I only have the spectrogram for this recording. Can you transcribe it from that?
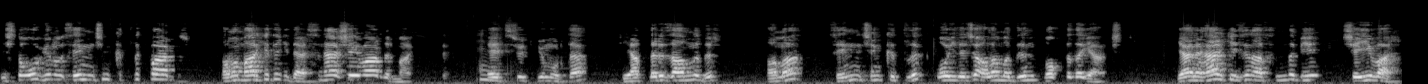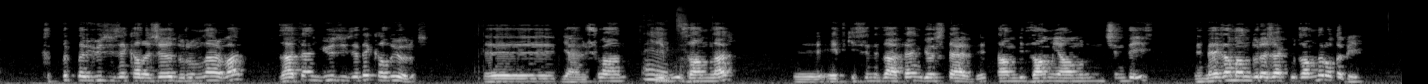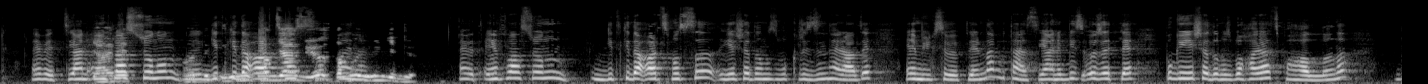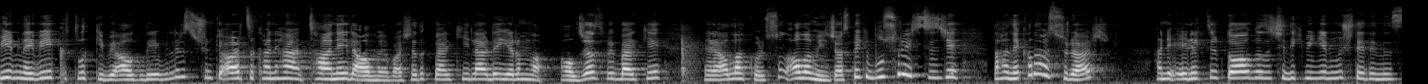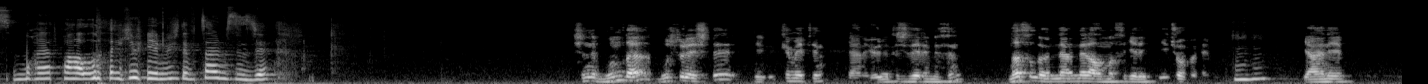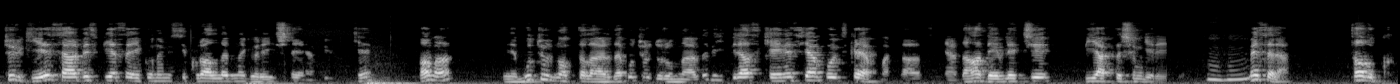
İşte o gün senin için kıtlık vardır. Ama markete gidersin, her şey vardır markette. Evet. Et, süt, yumurta, fiyatları zamlıdır. Ama senin için kıtlık o ilacı alamadığın noktada gelmiştir. Yani herkesin aslında bir şeyi var. Kıtlıkla yüz yüze kalacağı durumlar var. Zaten yüz yüze de kalıyoruz. Ee, yani şu an Evet. bu zamlar e, etkisini zaten gösterdi. Tam bir zam yağmurunun içindeyiz. Ve ne zaman duracak bu zamlar o da belli. Evet. Yani, Yani enflasyonun e, gitgide artması. gelmiyor, zama Aynen. ürün geliyor. Evet, enflasyonun gitgide artması yaşadığımız bu krizin herhalde en büyük sebeplerinden bir tanesi. Yani biz özetle bugün yaşadığımız bu hayat pahalılığını bir nevi kıtlık gibi algılayabiliriz. Çünkü artık hani ha, taneyle almaya başladık. Belki ileride yarımla alacağız ve belki e, Allah korusun alamayacağız. Peki bu süreç sizce daha ne kadar sürer? Hani elektrik doğalgaz için 2023 dediniz. Bu hayat pahalılığı 2023'te biter mi sizce? Şimdi bunda bu süreçte e, hükümetin yani yöneticilerimizin nasıl önlemler alması gerektiği çok önemli. Hı hı. Yani Türkiye serbest piyasa ekonomisi kurallarına göre işleyen bir ülke. Ama e, bu tür noktalarda, bu tür durumlarda bir, biraz Keynesyen politika yapmak lazım. Yani daha devletçi bir yaklaşım gerekiyor. Hı hı. Mesela tavuk.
